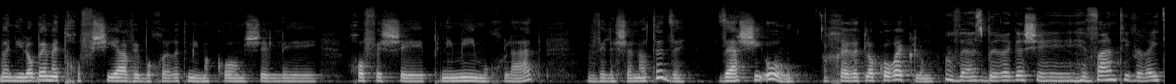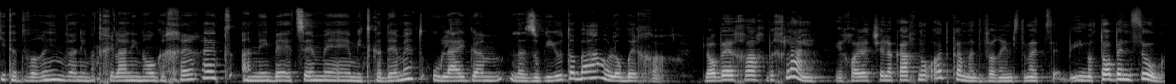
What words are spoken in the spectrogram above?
ואני לא באמת חופשייה ובוחרת ממקום של אה, חופש אה, פנימי מוחלט, ולשנות את זה. זה השיעור, אחרת לא קורה כלום. ואז ברגע שהבנתי וראיתי את הדברים ואני מתחילה לנהוג אחרת, אני בעצם אה, מתקדמת, אולי גם לזוגיות הבאה או לא בהכרח? לא בהכרח בכלל, יכול להיות שלקחנו עוד כמה דברים, זאת אומרת, עם אותו בן זוג.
